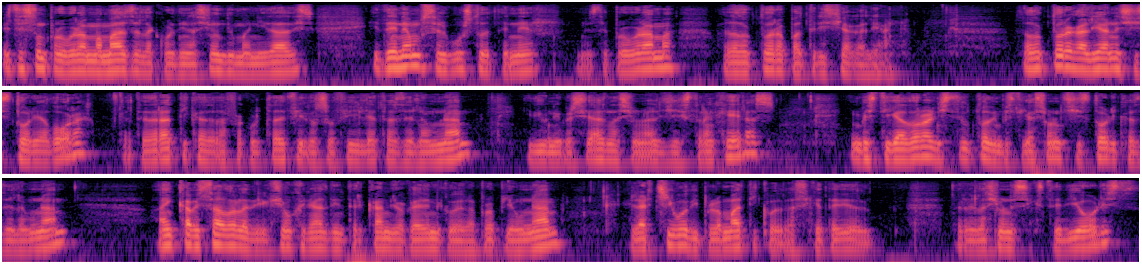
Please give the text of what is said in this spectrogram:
Este es un programa más de la Coordinación de Humanidades y tenemos el gusto de tener en este programa a la doctora Patricia Galeana. La doctora Galeana es historiadora, catedrática de la Facultad de Filosofía y Letras de la UNAM y de Universidades Nacionales y Extranjeras, investigadora del Instituto de Investigaciones Históricas de la UNAM, ha encabezado la Dirección General de Intercambio Académico de la propia UNAM, el Archivo Diplomático de la Secretaría de Relaciones Exteriores,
